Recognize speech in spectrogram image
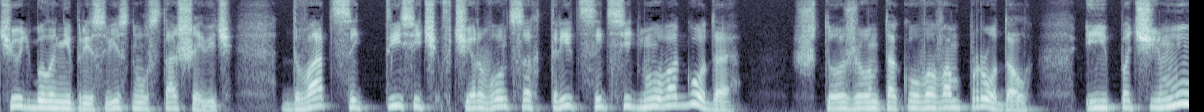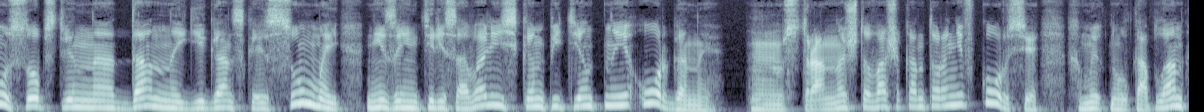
Чуть было не присвистнул Сташевич. «Двадцать тысяч в червонцах тридцать седьмого года! Что же он такого вам продал? И почему, собственно, данной гигантской суммой не заинтересовались компетентные органы?» «Странно, что ваша контора не в курсе», — хмыкнул Каплан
